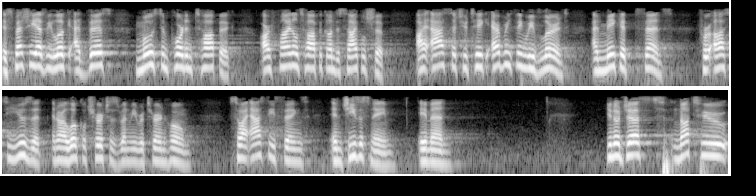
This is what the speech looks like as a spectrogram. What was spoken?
especially as we look at this most important topic our final topic on discipleship, I ask that you take everything we've learned and make it sense for us to use it in our local churches when we return home. So I ask these things In Jesus' name, amen. You know, just not too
